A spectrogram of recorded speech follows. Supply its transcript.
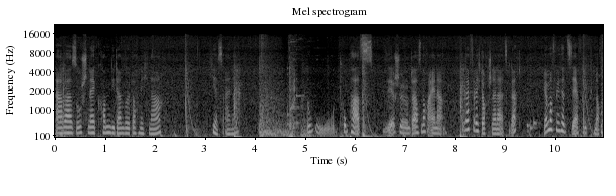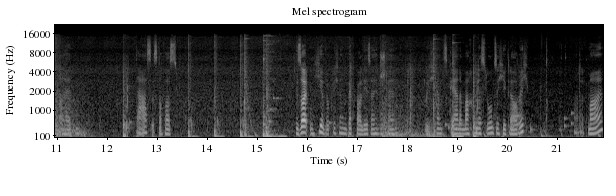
Aber so schnell kommen die dann wohl doch nicht nach. Hier ist einer. Oh, Topaz. Sehr schön. Und da ist noch einer. Na, vielleicht doch schneller als gedacht. Wir haben auf jeden Fall sehr viele Knochen erhalten. Das ist doch was. Wir sollten hier wirklich noch einen Bergbauleser hinstellen. Würde ich ganz gerne machen. Das lohnt sich hier, glaube ich. Wartet mal.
